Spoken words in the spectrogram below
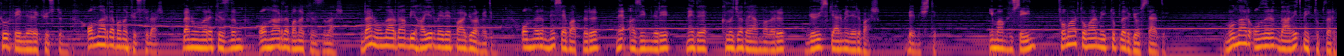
Küfelilere küstüm. Onlar da bana küstüler. Ben onlara kızdım, onlar da bana kızdılar. Ben onlardan bir hayır ve vefa görmedim. Onların ne sebatları, ne azimleri, ne de kılıca dayanmaları, göğüs germeleri var, demişti. İmam Hüseyin, tomar tomar mektupları gösterdi. Bunlar onların davet mektupları,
